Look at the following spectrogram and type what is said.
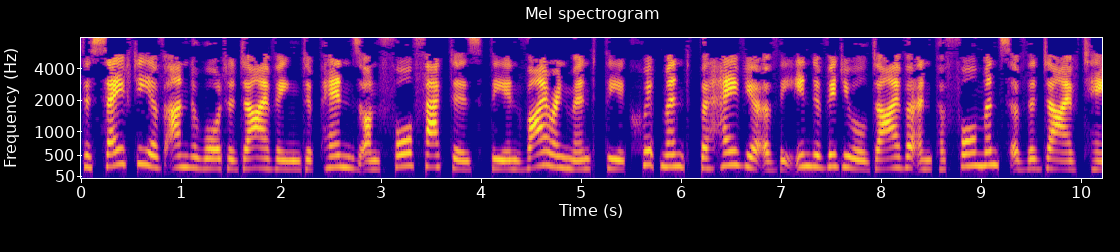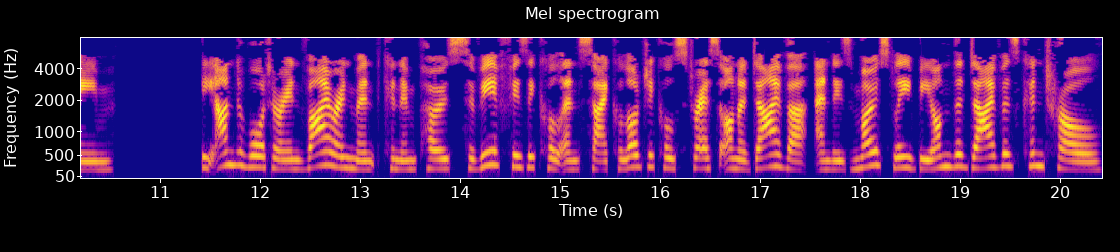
The safety of underwater diving depends on four factors, the environment, the equipment, behavior of the individual diver and performance of the dive team. The underwater environment can impose severe physical and psychological stress on a diver, and is mostly beyond the diver's control.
